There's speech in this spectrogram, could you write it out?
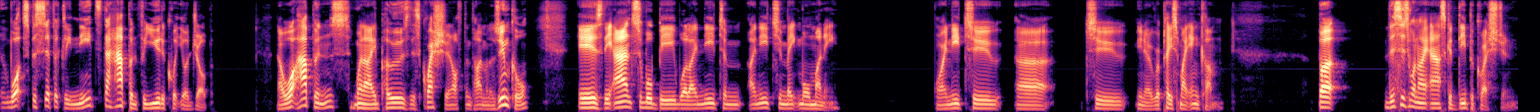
what specifically needs to happen for you to quit your job? Now, what happens when I pose this question, oftentimes on a Zoom call, is the answer will be, well, I need to I need to make more money. Or I need to uh to, you know, replace my income. But this is when I ask a deeper question,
